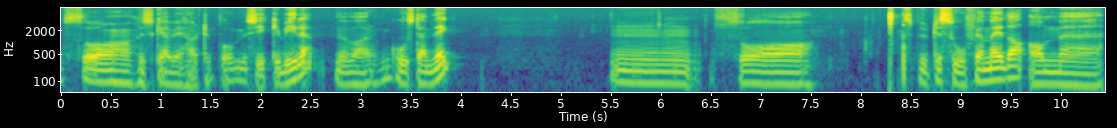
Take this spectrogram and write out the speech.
og så husker jeg vi hørte på musikk i bilen. Det var god stemning. Mm, så spurte Sofia meg da om eh,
